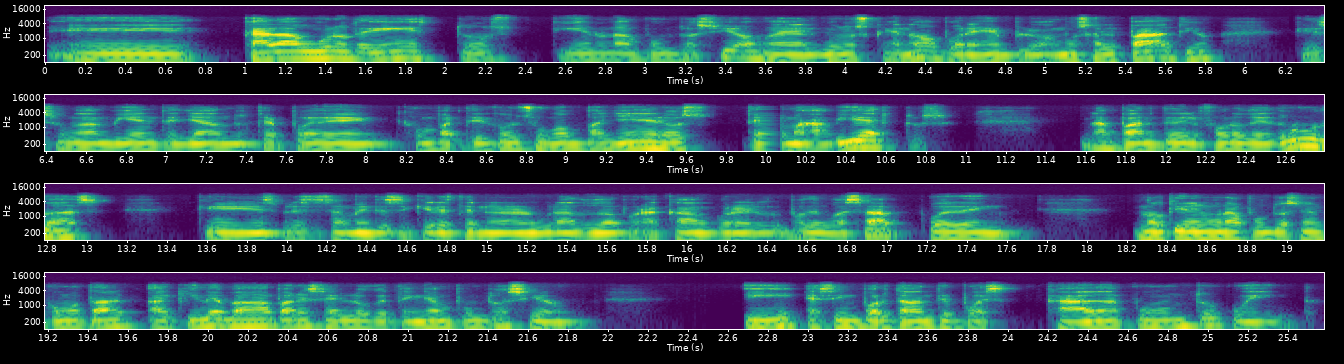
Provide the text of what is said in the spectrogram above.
eh, cada uno de estos tiene una puntuación, hay algunos que no. Por ejemplo, vamos al patio, que es un ambiente ya donde usted puede compartir con sus compañeros temas abiertos. la parte del foro de dudas, que es precisamente si quieres tener alguna duda por acá o por el grupo de WhatsApp, pueden, no tienen una puntuación como tal, aquí les va a aparecer lo que tengan puntuación y es importante pues cada punto cuenta.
